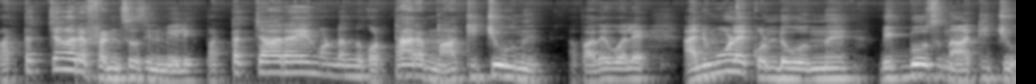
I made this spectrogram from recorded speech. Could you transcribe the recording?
പട്ടച്ചാര ഫ്രണ്ട്സ് സിനിമയിൽ പട്ടച്ചാരായം കൊണ്ടുവന്ന് കൊട്ടാരം നാറ്റിച്ചു എന്ന് അപ്പോൾ അതേപോലെ അനുമോളെ കൊണ്ടുവന്ന് ബിഗ് ബോസ് നാറ്റിച്ചു.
